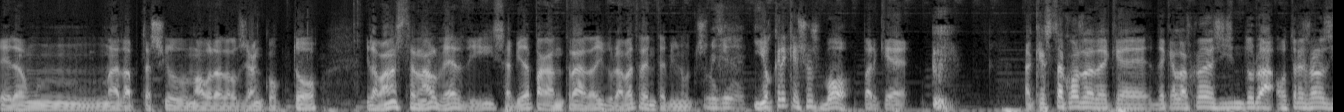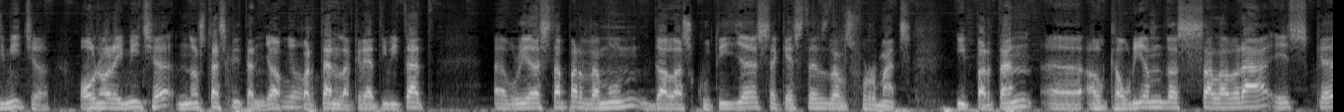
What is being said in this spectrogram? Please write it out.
era un, una adaptació d'una obra del Jean Cocteau, i la van estrenar al Verdi, i s'havia de pagar entrada, i durava 30 minuts. Imagina't. I jo crec que això és bo, perquè aquesta cosa de que, de que les coses hagin durar o 3 hores i mitja o una hora i mitja no està escrit en lloc. No. Per tant, la creativitat eh, hauria d'estar per damunt de les cotilles aquestes dels formats. I, per tant, eh, el que hauríem de celebrar és que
